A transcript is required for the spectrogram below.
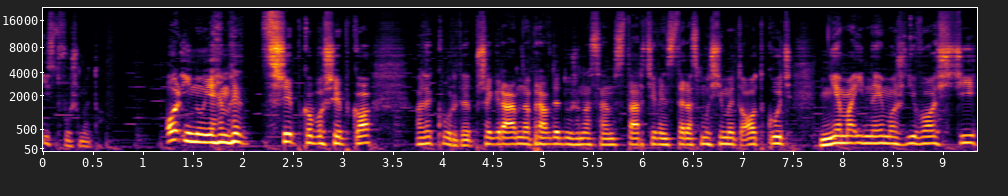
i stwórzmy to. All-inujemy szybko, bo szybko, ale kurde, przegrałem naprawdę dużo na samym starcie, więc teraz musimy to odkuć. Nie ma innej możliwości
